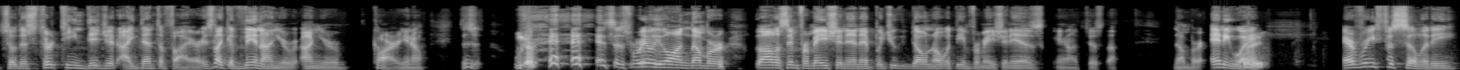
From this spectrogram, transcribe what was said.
so this 13 digit identifier is like a VIN on your on your car. You know, this, It's this really long number with all this information in it, but you don't know what the information is. You know, it's just a number. Anyway, Right. every facility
